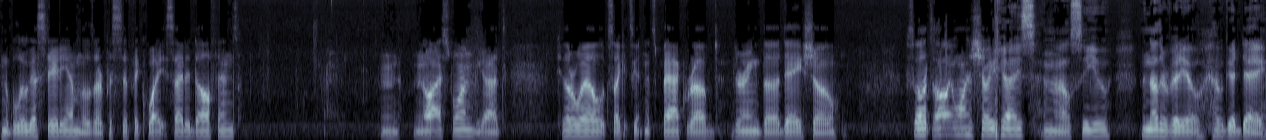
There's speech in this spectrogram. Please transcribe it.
in the Beluga Stadium. Those are Pacific white-sided dolphins. And the last one, we got killer whale. Looks like it's getting its back rubbed during the day show. So that's all I want to show you guys, and I'll see you in another video. Have a good day.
